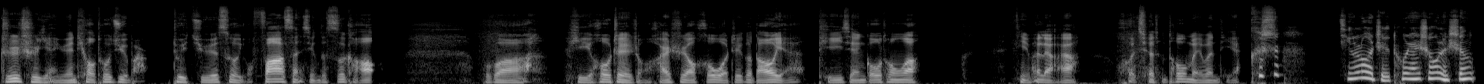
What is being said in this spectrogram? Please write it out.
支持演员跳脱剧本，对角色有发散性的思考。不过以后这种还是要和我这个导演提前沟通啊。你们俩呀，我觉得都没问题。可是……”秦洛芷突然收了声，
